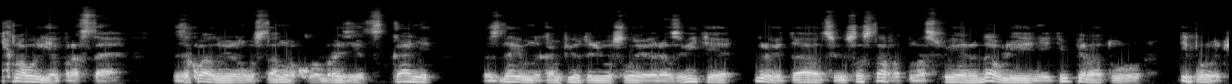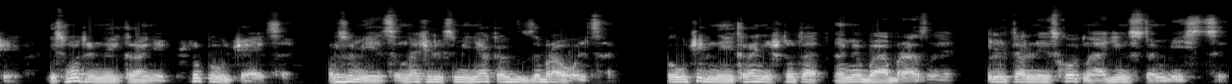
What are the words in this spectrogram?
Технология простая. Закладываем в установку образец ткани, сдаем на компьютере условия развития, гравитацию, состав атмосферы, давление, температуру и прочее. И смотрим на экране, что получается. Разумеется, начали с меня как добровольца. Получили на экране что-то амебообразное. И летальный исход на одиннадцатом месяце.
